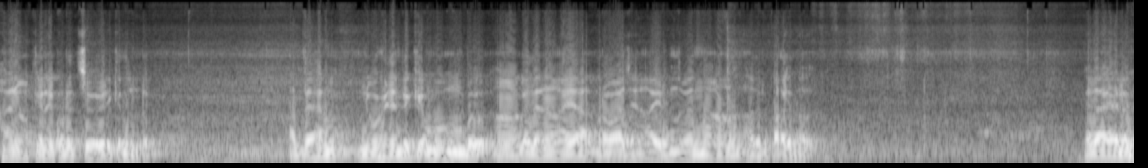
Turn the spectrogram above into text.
ഹനോക്കിനെ കുറിച്ച് വിവരിക്കുന്നുണ്ട്. അദ്ദേഹം നൂഹനബിക്ക് മുമ്പ് ആഗതനായ പ്രവാചകനായിരുന്നു എന്നാണ് അതിൽ പറയുന്നത്. ഏതായാലും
